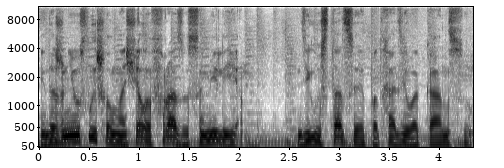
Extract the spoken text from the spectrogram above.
И даже не услышал начала фразы сомелье. Дегустация подходила к концу.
